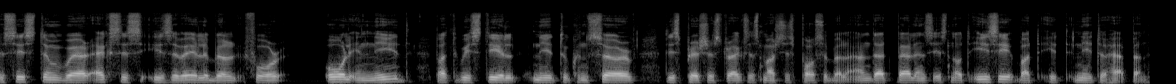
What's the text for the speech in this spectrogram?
a system where access is available for all in need, but we still need to conserve these precious drugs as much as possible, and that balance is not easy, but it needs to happen.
